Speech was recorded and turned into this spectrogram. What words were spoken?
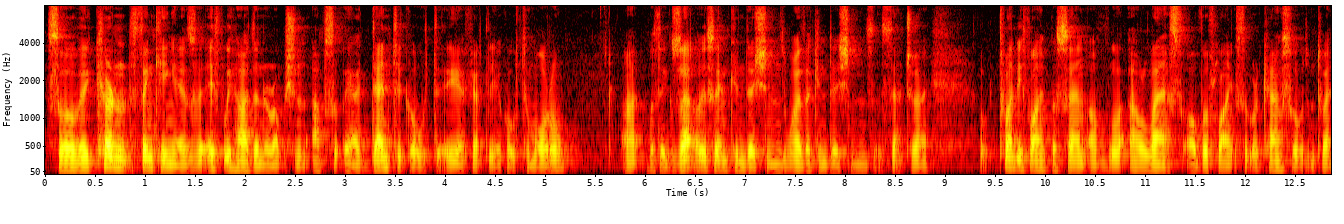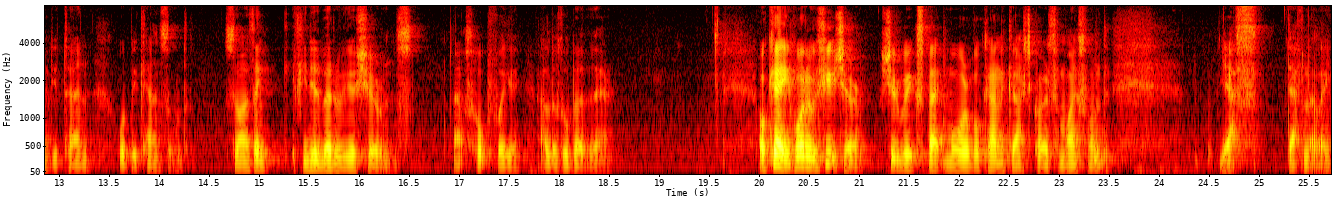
So the current thinking is that if we had an eruption absolutely identical to Eyjafjallajökull tomorrow, uh, with exactly the same conditions, weather conditions, etc., 25% of, or less of the flights that were cancelled in 2010 would be cancelled. So I think if you need a bit of reassurance, that's hopefully a little bit there. Okay, what of the future? Should we expect more volcanic ash clouds from Iceland? Yes. definitely.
